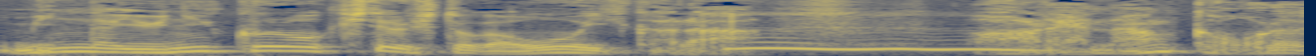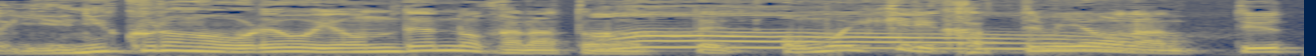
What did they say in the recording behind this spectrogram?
みんなユニクロを着てる人が多いから、うんうんうん、あれ、なんか俺、ユニクロが俺を呼んでんのかなと思って、思いっきり買ってみようなんて言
